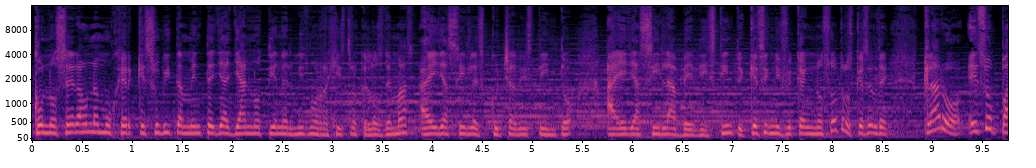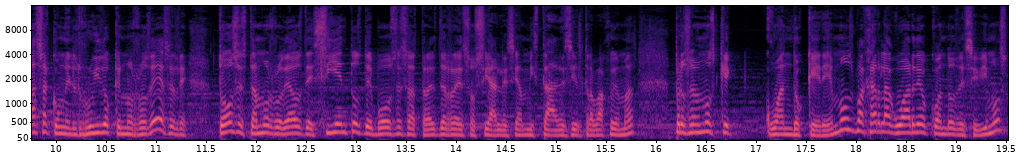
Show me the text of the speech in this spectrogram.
conocer a una mujer que súbitamente ella ya no tiene el mismo registro que los demás, a ella sí la escucha distinto, a ella sí la ve distinto. ¿Y qué significa en nosotros? Que es el de, claro, eso pasa con el ruido que nos rodea, es el de, todos estamos rodeados de cientos de voces a través de redes sociales y amistades y el trabajo y demás, pero sabemos que cuando queremos bajar la guardia o cuando decidimos,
